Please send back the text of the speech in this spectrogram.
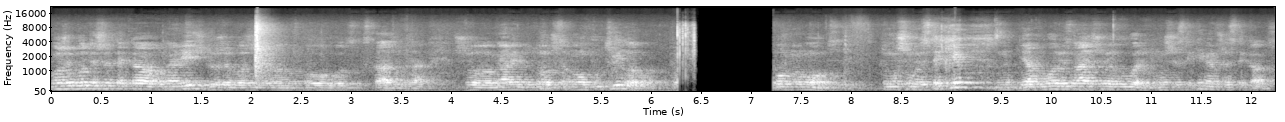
Може бути ще така одна річ дуже важлива, о, от скажімо так, що навіть до того ж самого Путілова в повному обсязі. Тому що ми з таким, я говорю, знаю, що я говорю, тому що з таким я вже стикався.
